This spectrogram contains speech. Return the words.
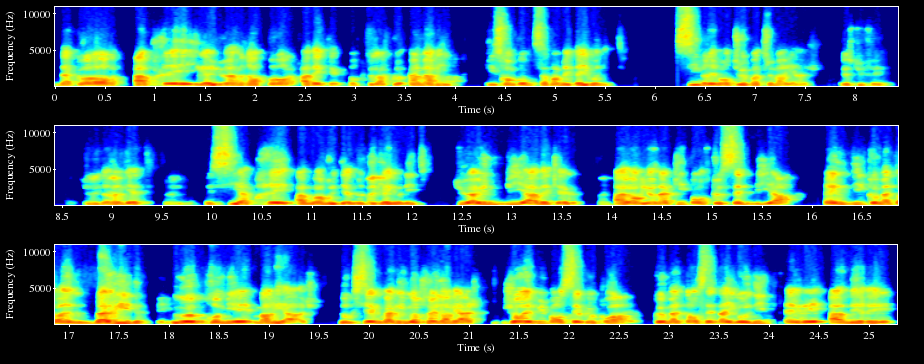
d'accord, après, il a eu un rapport avec elle. Donc il faut savoir qu'un mari qui se rend compte que sa femme est taïgonite, si vraiment tu veux pas de ce mariage, qu'est-ce que tu fais? Tu lui donnes un guette. Mais si après avoir le diagnostic taïgonite, tu as une bia avec elle, alors il y en a qui pensent que cette bia, elle dit que maintenant elle valide le premier mariage. Donc si elle valide le premier mariage, j'aurais pu penser que quoi? Que maintenant cette aïgonite, elle est avérée,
